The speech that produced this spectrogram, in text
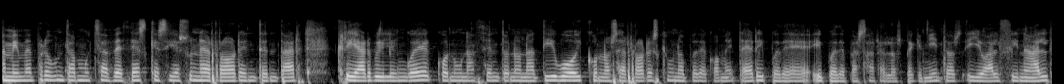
A mí me preguntan muchas veces que si es un error intentar criar bilingüe con un acento no nativo y con los errores que uno puede cometer y puede, y puede pasar a los pequeñitos. Y yo al final,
